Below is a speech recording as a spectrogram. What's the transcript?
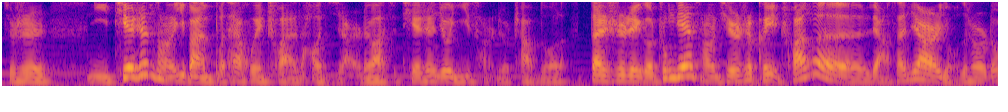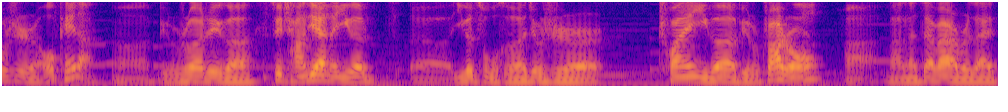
就是你贴身层一般不太会穿好几件，对吧？就贴身就一层就差不多了。但是这个中间层其实是可以穿个两三件，有的时候都是 OK 的啊。比如说这个最常见的一个呃一个组合就是穿一个比如抓绒啊，完了在外边再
